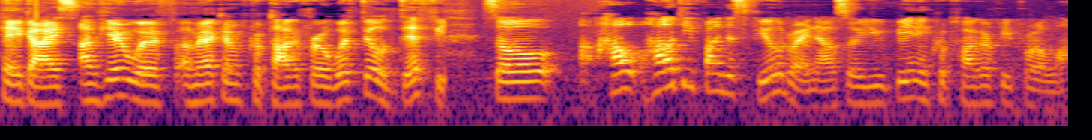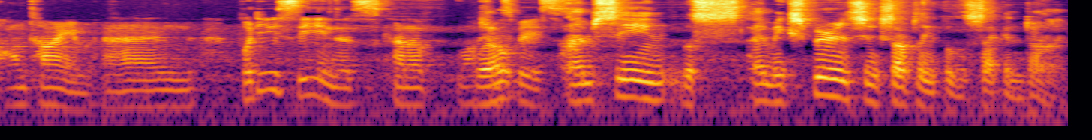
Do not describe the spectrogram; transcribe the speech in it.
Hey guys, I'm here with American cryptographer Whitfield Diffie. So, how, how do you find this field right now? So, you've been in cryptography for a long time, and what do you see in this kind of blockchain well, space? I'm seeing this. I'm experiencing something for the second time.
